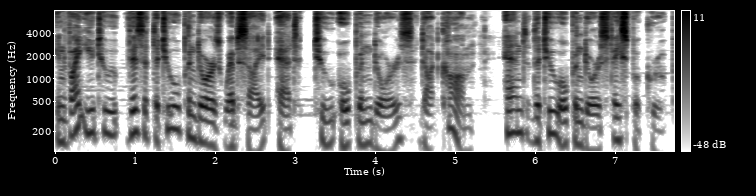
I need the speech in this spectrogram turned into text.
invite you to visit the Two Open Doors website at twoopendoors.com and the Two Open Doors Facebook group.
